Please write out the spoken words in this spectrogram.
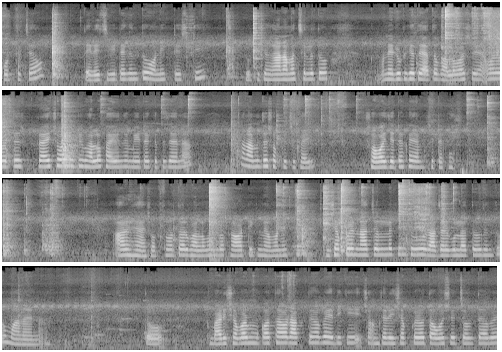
করতে চাও। তো এই রেসিপিটা কিন্তু অনেক টেস্টি রুটির সঙ্গে। আর আমার ছেলে তো মানে রুটি খেতে এত ভালোবাসে। আমার ওতে প্রায় সবাই রুটি ভালো খায়, কিন্তু মেয়েটা খেতে চায় না। আর আমি তো সব কিছু খাই। সবাই যেটা খাই আমি সেটা খাই। আর হ্যাঁ সবসময় তো আর ভালো মন্দ খাওয়া ঠিক না। মানে হিসাব করে না চললে কিন্তু রাজারগুলাতেও কিন্তু মানায় না। তো বাড়ির সবার কথাও রাখতে হবে, এদিকে সংসারে হিসাব করেও তো অবশ্যই চলতে হবে।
